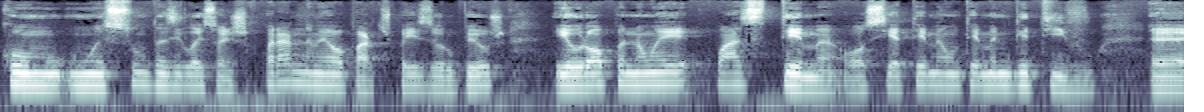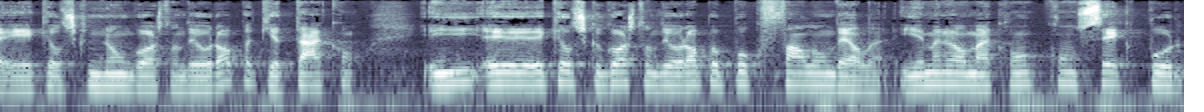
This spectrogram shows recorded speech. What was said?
como um assunto nas eleições. Reparar, na maior parte dos países europeus, a Europa não é quase tema, ou se é tema, é um tema negativo. Uh, é aqueles que não gostam da Europa, que atacam, e aqueles que gostam da Europa pouco falam dela. E Emmanuel Macron consegue pôr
